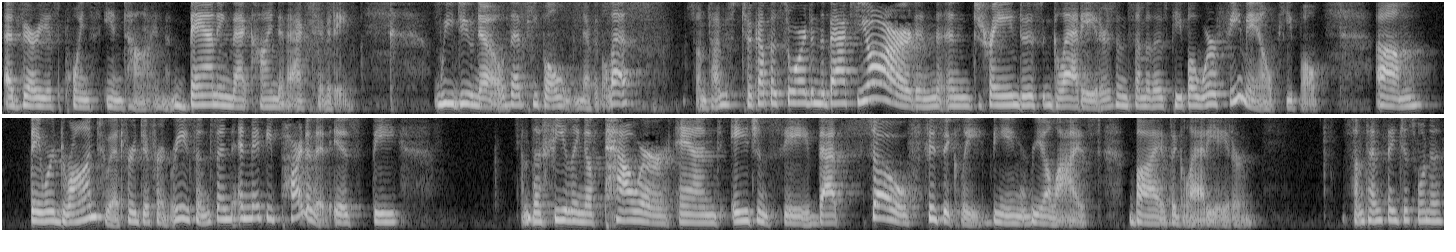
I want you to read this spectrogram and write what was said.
at various points in time, banning that kind of activity. We do know that people, nevertheless, sometimes took up a sword in the backyard and, and trained as gladiators, and some of those people were female people. Um, they were drawn to it for different reasons, and, and maybe part of it is the the feeling of power and agency that's so physically being realized by the gladiator. Sometimes they just want to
